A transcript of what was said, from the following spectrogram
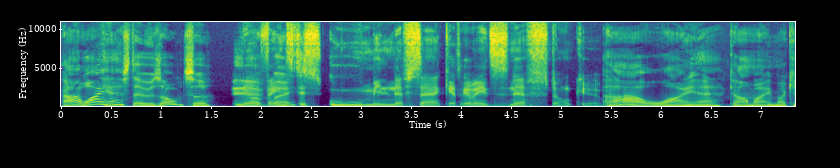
Ah, ouais, hein, c'était eux autres, ça. Le Ah, ben. 26 août 1999. Donc, euh, Ah ouais, hein? quand même, OK.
